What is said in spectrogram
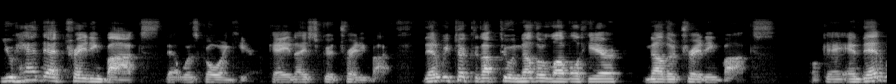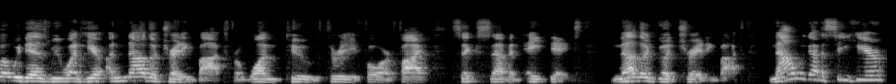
you had that trading box that was going here, okay? Nice, good trading box. Then we took it up to another level here, another trading box, Okay, and then what we did is we went here another trading box for one, two, three, four, five, six, seven, eight days. Another good trading box. Now we got to see here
